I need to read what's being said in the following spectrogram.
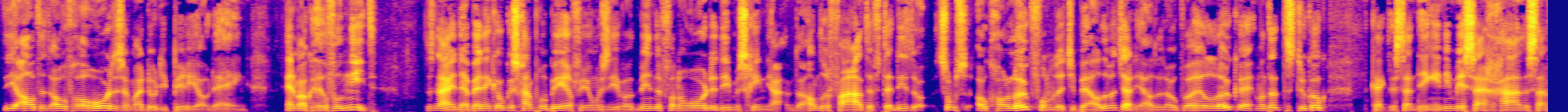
die je altijd overal hoorde, zeg maar, door die periode heen. En maar ook heel veel niet. Dus ja, daar ben ik ook eens gaan proberen van jongens die er wat minder van hoorden. Die misschien ja, de andere vaten. Die het soms ook gewoon leuk vonden dat je belde. Want ja, die hadden ook wel heel leuke. Want dat is natuurlijk ook. Kijk, er staan dingen in die mis zijn gegaan. Er staan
